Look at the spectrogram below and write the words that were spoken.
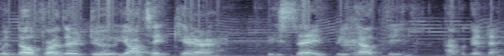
With no further ado, y'all take care. Be safe. Be healthy. Have a good day.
